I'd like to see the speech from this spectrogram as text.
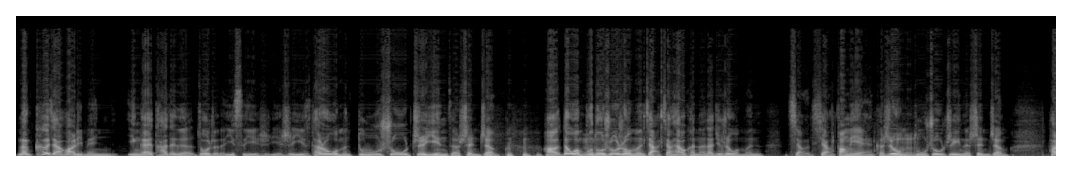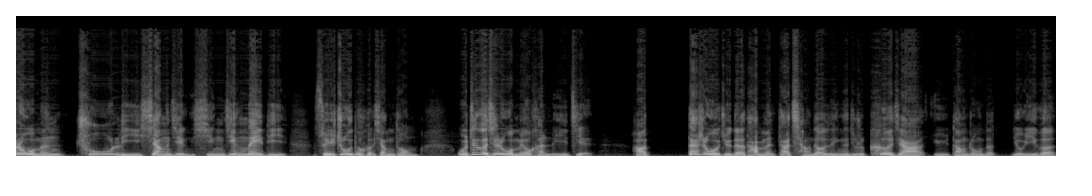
那客家话里面，应该他这个作者的意思也是也是意思。他说：“我们读书之音则甚正。”好，但我们不读书时，我们讲乡下可能那就是我们讲乡方言。可是我们读书之音的甚正。他说：“我们出离乡境，行经内地，随处都可相通。”我这个其实我没有很理解。好，但是我觉得他们他强调的应该就是客家语当中的有一个，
